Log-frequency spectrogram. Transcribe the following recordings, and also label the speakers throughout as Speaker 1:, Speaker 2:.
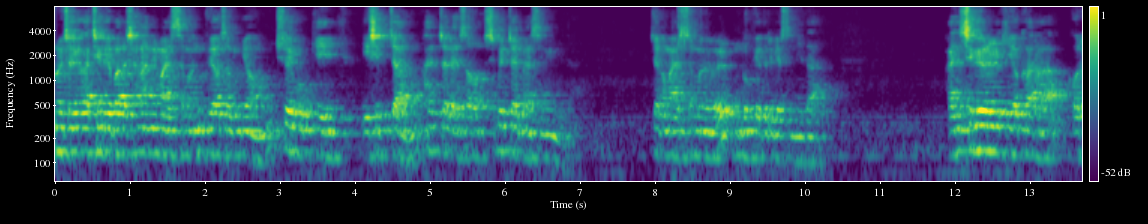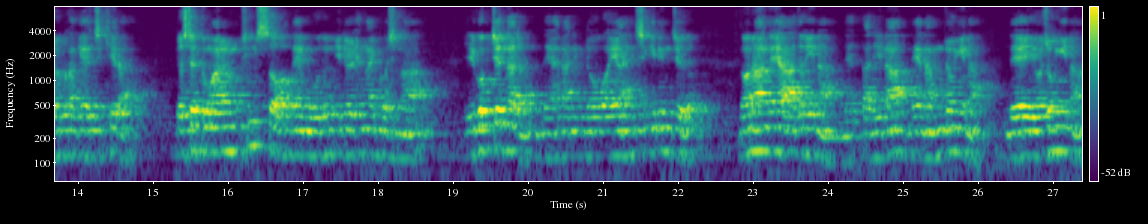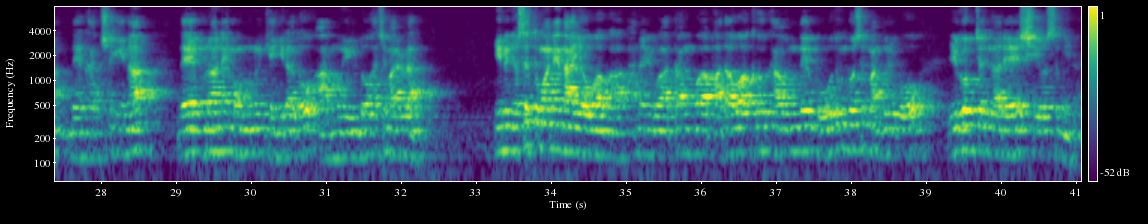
Speaker 1: 오늘 저희가 같이 읽어받으실 하나님 말씀은 구약성경 출애굽기 20장 8절에서 11절 말씀입니다. 제가 말씀을 공독해 드리겠습니다. 안식일을 기억하라 거룩하게 지키라 엿새 동안은 힘써 내 모든 일을 행할 것이나 일곱째 날은 내 하나님 여호와의 안식일인즉 너나 내 아들이나 내 딸이나 내 남종이나 내 여종이나 내 가축이나 내 문 안에 머무는 객이라도 아무 일도 하지 말라. 이는 엿새 동안에 나 여호와가 하늘과 땅과 바다와 그 가운데 모든 것을 만들고 일곱째 날에 쉬었습니다.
